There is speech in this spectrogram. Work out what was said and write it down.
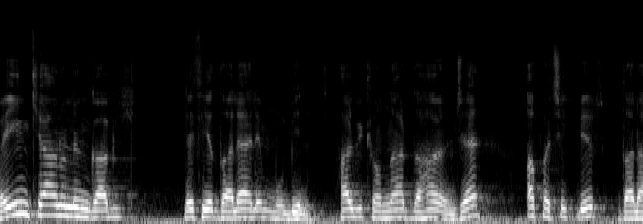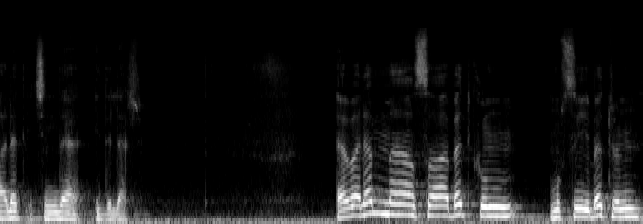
Ve in kanu min qabl lefi dalalin mubin. Halbuki onlar daha önce apaçık bir dalalet içinde idiler. Evelemme asabetkum musibetun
